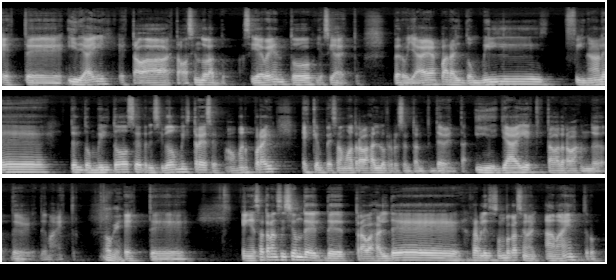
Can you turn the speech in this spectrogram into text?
Este, y de ahí estaba, estaba haciendo las dos. Hacía eventos y hacía esto. Pero ya para el 2000, finales del 2012, principio de 2013, más o menos por ahí, es que empezamos a trabajar los representantes de venta. Y ya ahí es que estaba trabajando de, de maestro. Ok. Este, en esa transición de, de trabajar de rehabilitación vocacional a maestro,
